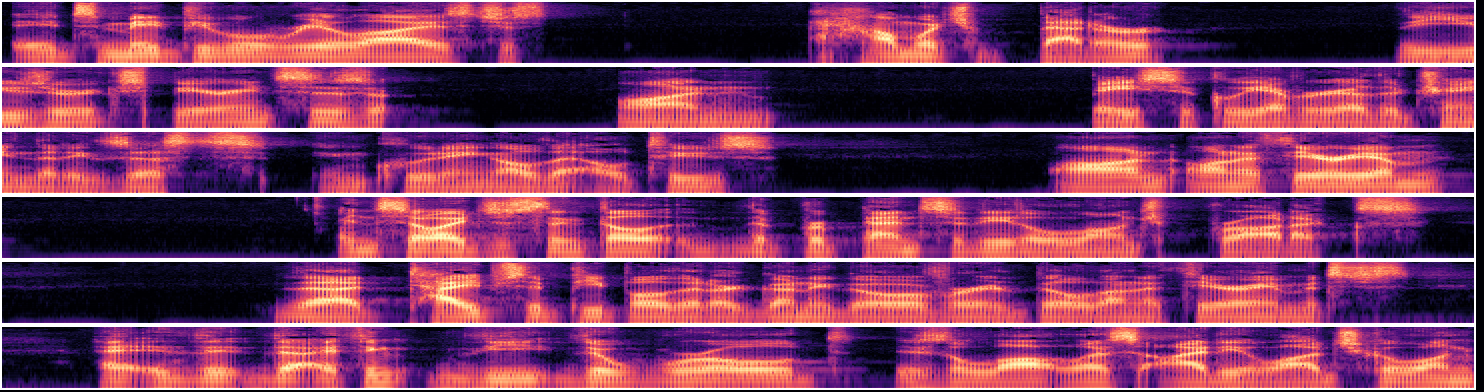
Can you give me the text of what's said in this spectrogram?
it's made people realize just how much better the user experiences on basically every other chain that exists, including all the L2s on on Ethereum. And so I just think the the propensity to launch products the types of people that are going to go over and build on Ethereum. It's uh, the, the, I think the the world is a lot less ideological on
